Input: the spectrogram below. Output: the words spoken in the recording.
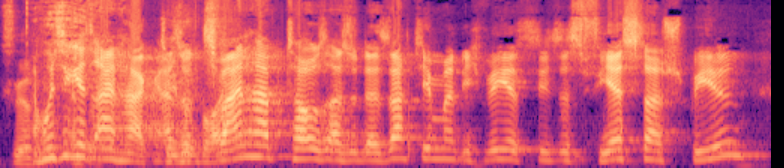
für da muss ich jetzt einhaken. Also zweieinhalbtausend, also da sagt jemand, ich will jetzt dieses Fiesta spielen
